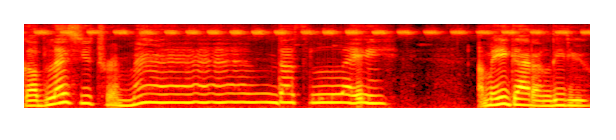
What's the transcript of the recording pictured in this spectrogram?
God bless you tremendously. May God lead you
